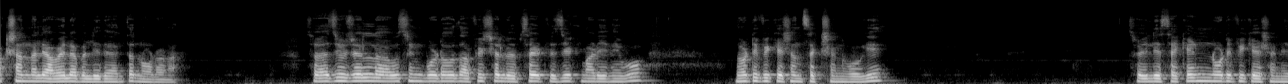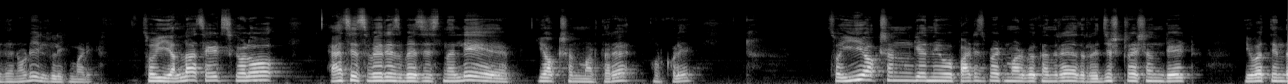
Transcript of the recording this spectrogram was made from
ಆಕ್ಷನ್ನಲ್ಲಿ ಅವೈಲಬಲ್ ಇದೆ ಅಂತ ನೋಡೋಣ. So as usual housing board ಅವ್ರದ್ದು ಅಫಿಷಿಯಲ್ ವೆಬ್ಸೈಟ್ ವಿಸಿಟ್ ಮಾಡಿ ನೀವು ನೋಟಿಫಿಕೇಷನ್ ಸೆಕ್ಷನ್ಗೆ ಹೋಗಿ. ಸೊ ಇಲ್ಲಿ ಸೆಕೆಂಡ್ ನೋಟಿಫಿಕೇಷನ್ ಇದೆ ನೋಡಿ, ಇಲ್ಲಿ ಕ್ಲಿಕ್ ಮಾಡಿ. ಸೊ ಈ ಎಲ್ಲ ಸೈಟ್ಸ್ಗಳು ಆ್ಯಸಿಸ್ ವೇರಿಯಸ್ ಬೇಸಿಸ್ನಲ್ಲಿ ಈ ಆಕ್ಷನ್ ಮಾಡ್ತಾರೆ, ನೋಡ್ಕೊಳ್ಳಿ. ಸೊ ಈ ಆಪ್ಷನ್ಗೆ ನೀವು ಪಾರ್ಟಿಸಿಪೇಟ್ ಮಾಡಬೇಕಂದ್ರೆ ಅದು ರಿಜಿಸ್ಟ್ರೇಷನ್ ಡೇಟ್ ಇವತ್ತಿಂದ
